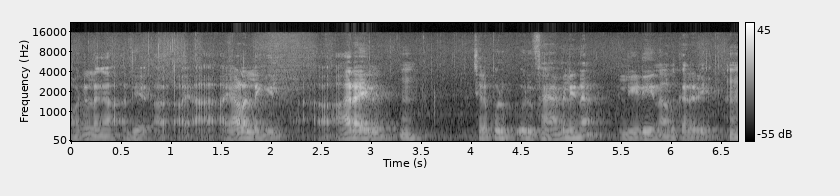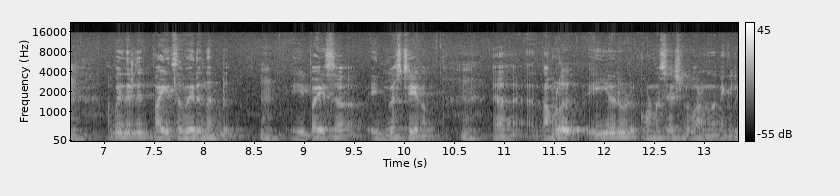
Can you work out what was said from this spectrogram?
അവനല്ലെങ്കിൽ അയാളല്ലെങ്കിൽ ആരായാലും ചിലപ്പോൾ ഒരു ഒരു ഫാമിലിനെ ലീഡ് ചെയ്യുന്ന ആൾക്കാരായിരിക്കും. അപ്പോൾ ഇതിൽ പൈസ വരുന്നുണ്ട്. ഈ പൈസ ഇൻവെസ്റ്റ് ചെയ്യണം. നമ്മൾ ഈ ഒരു കോൺവെർസേഷനിൽ പറഞ്ഞിട്ടുണ്ടെങ്കിൽ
